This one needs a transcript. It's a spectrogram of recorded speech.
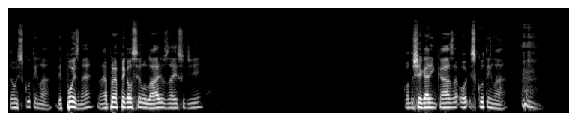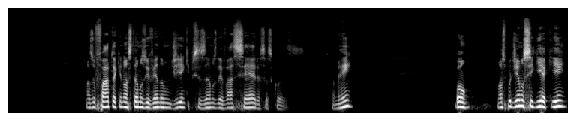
Então escutem lá. Depois, né? Não é para pegar o celular e usar isso de. Quando chegar em casa, escutem lá. Mas o fato é que nós estamos vivendo num dia em que precisamos levar a sério essas coisas. Amém? Bom, nós podíamos seguir aqui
